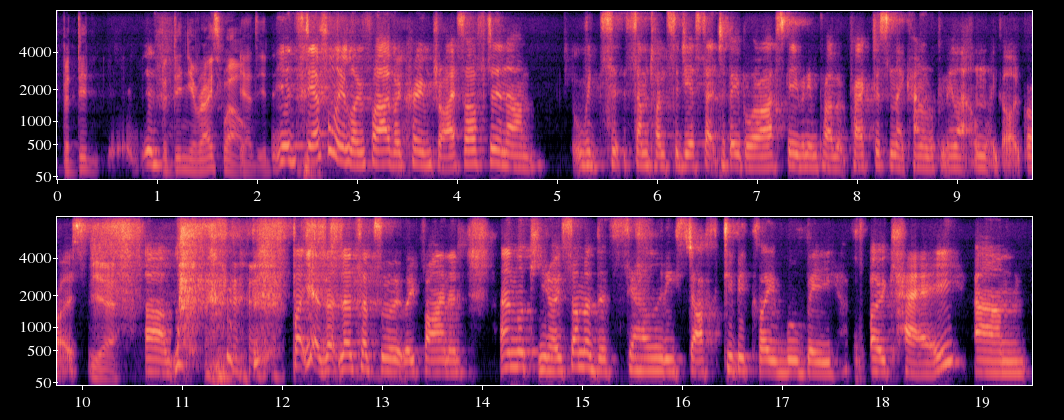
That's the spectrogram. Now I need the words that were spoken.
but did but didn't you race well? yeah, I did. It's definitely low fiber creamed rice. Often um, would sometimes suggest that to people or ask even in private practice, and they kind of look at me like, "Oh my god, gross." Yeah, Um, but yeah, that, that's absolutely fine. And and look, you know, some of the salady stuff typically will be okay. Um,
